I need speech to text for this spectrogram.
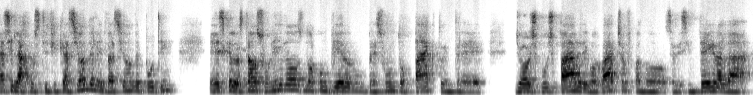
casi la justificación de la invasión de Putin, es que los Estados Unidos no cumplieron un presunto pacto entre George Bush padre y Gorbachev cuando se desintegra la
